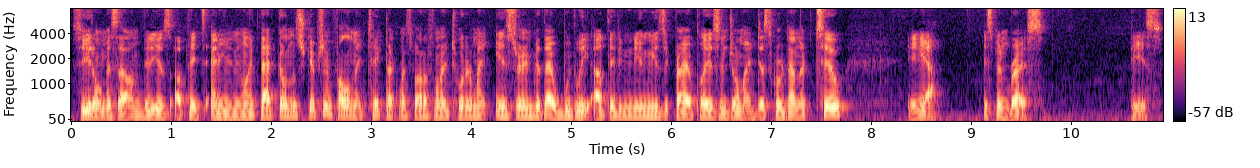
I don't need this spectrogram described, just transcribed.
so you don't miss out on videos, updates, anything like that. Go in the description, follow my TikTok, my Spotify, my Twitter, my Instagram, get that weekly updating new music for playlist, and join my Discord down there too. And yeah, it's been Bryce. Peace.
